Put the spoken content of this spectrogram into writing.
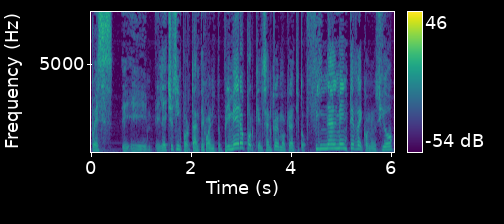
pues eh, eh, el hecho es importante, Juanito. Primero porque el Centro Democrático finalmente reconoció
